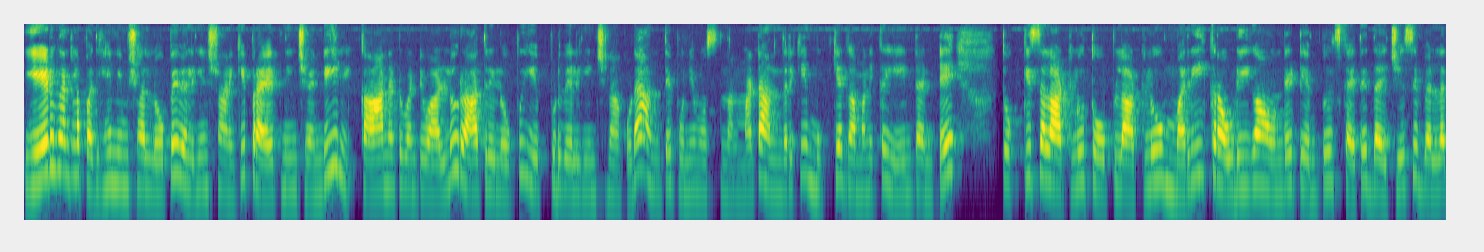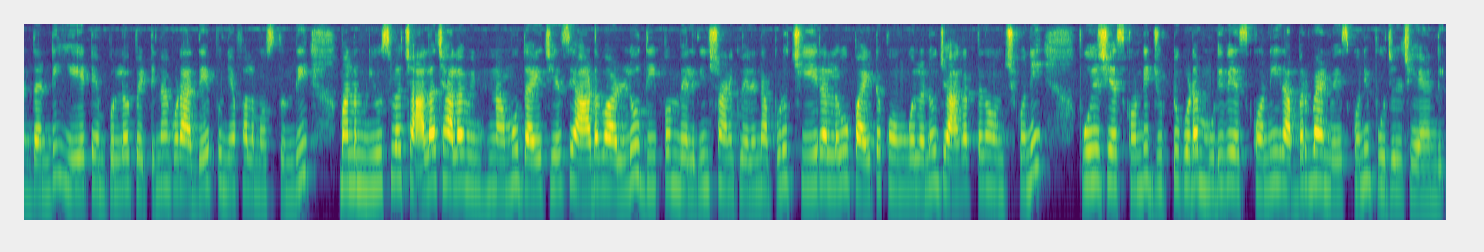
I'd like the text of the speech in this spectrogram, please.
ఏడు గంటల పదిహేను నిమిషాల లోపే వెలిగించడానికి ప్రయత్నించండి. కానటువంటి వాళ్ళు రాత్రిలోపు ఎప్పుడు వెలిగించినా కూడా అంతే పుణ్యం వస్తుందన్నమాట. అందరికీ ముఖ్య గమనిక ఏంటంటే తొక్కిసలాట్లు తోపులాట్లు మరీ క్రౌడీగా ఉండే టెంపుల్స్కి అయితే దయచేసి వెళ్ళొద్దండి. ఏ టెంపుల్లో పెట్టినా కూడా అదే పుణ్యఫలం వస్తుంది. మనం న్యూస్లో చాలా చాలా వింటున్నాము. దయచేసి ఆడవాళ్ళు దీపం వెలిగించడానికి వెళ్ళినప్పుడు చీరలు బయట కొంగులను జాగ్రత్తగా ఉంచుకొని పూజ చేసుకోండి. జుట్టు కూడా ముడి వేసుకొని రబ్బర్ బ్యాండ్ వేసుకొని పూజలు చేయండి.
